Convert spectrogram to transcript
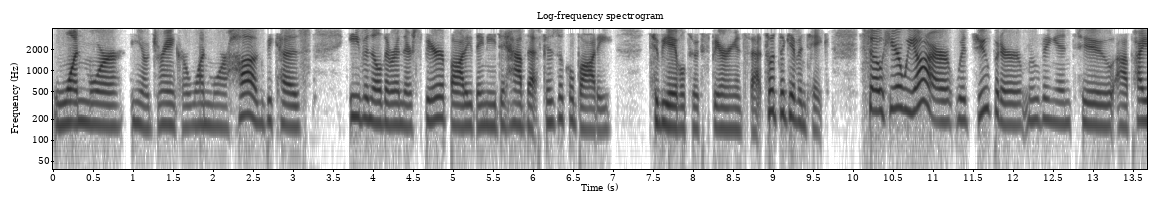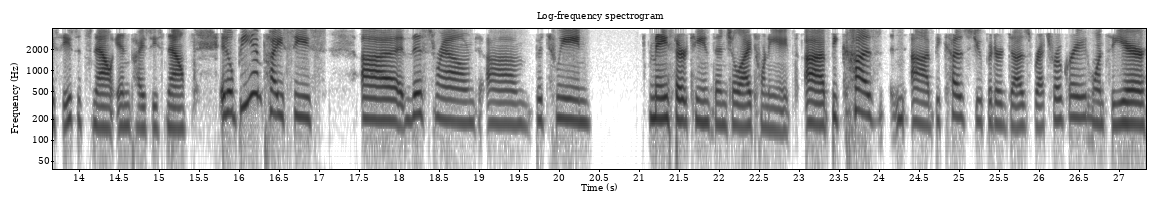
one more, you know, drink or one more hug because even though they're in their spirit body, they need to have that physical body to be able to experience that. So it's a give and take. So here we are with Jupiter moving into uh, Pisces. It's now in Pisces now. It'll be in Pisces uh, this round um, between May 13th and July 28th uh, because uh, because Jupiter does retrograde once a year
